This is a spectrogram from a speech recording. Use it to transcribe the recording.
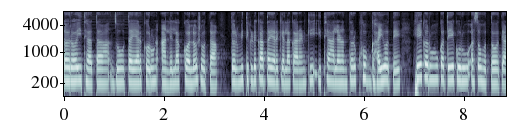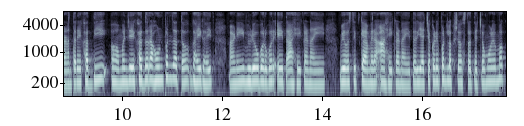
तर इथे आता जो तयार करून आणलेला कलश होता तर मी तिकडे का तयार केला? कारण की इथे आल्यानंतर खूप घाई होते. हे करू का ते करू? असं होतं. त्यानंतर एखादी म्हणजे एखादं राहून पण जातं घाईघाईत. आणि व्हिडिओ बरोबर येत आहे का नाही? व्यवस्थित कॅमेरा आहे का नाही? तर याच्याकडे पण लक्ष असतं. त्याच्यामुळे मग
